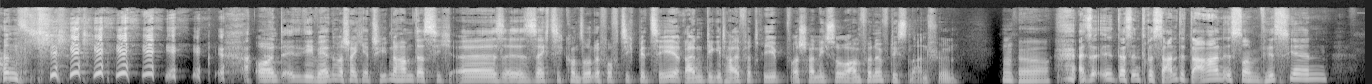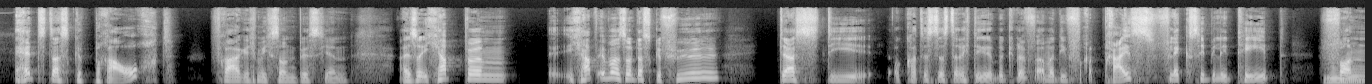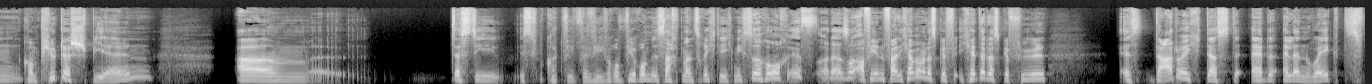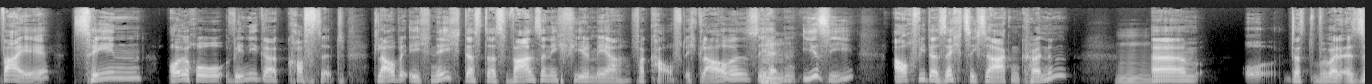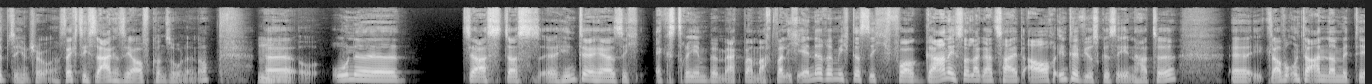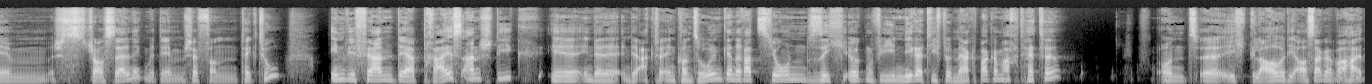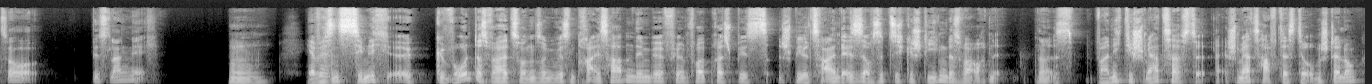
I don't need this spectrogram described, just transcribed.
Und und äh, die werden wahrscheinlich entschieden haben, dass sich äh, 60 Konsole, 50 PC, rein Digitalvertrieb wahrscheinlich so am vernünftigsten anfühlen. Ja. Also äh, das Interessante daran ist so ein bisschen, hätte das gebraucht, frage ich mich so ein bisschen. Also ich habe ähm, ich habe immer so das Gefühl, dass die, oh Gott, ist das der richtige Begriff, aber die Fr- Preisflexibilität von Computerspielen, ähm, dass die, ist, oh Gott, wie, wie, wie rum ist, sagt man es richtig, nicht so hoch ist oder so. Auf jeden Fall, ich habe immer das Gefühl, ich hätte das Gefühl, es dadurch, dass Alan Wake 2 10 Euro weniger kostet, glaube ich nicht, dass das wahnsinnig viel mehr verkauft. Ich glaube, sie hätten easy auch wieder 60 sagen können. Ähm, oh, das, wobei, äh, 70, Entschuldigung. 60 sagen sie ja auf Konsole, ne? Äh, ohne dass das äh, hinterher sich extrem bemerkbar macht, weil ich erinnere mich, dass ich vor gar nicht so langer Zeit auch Interviews gesehen hatte, äh, ich glaube unter anderem mit dem Strauss Zelnick, mit dem Chef von Take-Two, inwiefern der Preisanstieg äh, in der, in der aktuellen Konsolengeneration sich irgendwie negativ bemerkbar gemacht hätte. Und äh, ich glaube, die Aussage war halt so, bislang nicht. Hm. Ja, wir sind es ziemlich äh, gewohnt, dass wir halt so einen, so einen gewissen Preis haben, den wir für ein Vollpreisspiel Spiel zahlen. Der ist es auf 70 gestiegen. Das war auch ne, ne, es war nicht die schmerzhafteste, äh, schmerzhafteste Umstellung.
